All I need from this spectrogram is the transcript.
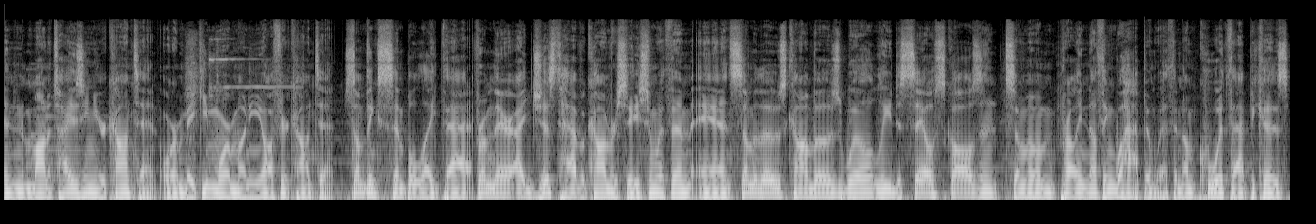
in monetizing your content or making more money off your content. Something simple like that. From there, I just have a conversation with them, and some of those combos will lead to sales calls, and some of them probably nothing will happen with. And I'm cool with that because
